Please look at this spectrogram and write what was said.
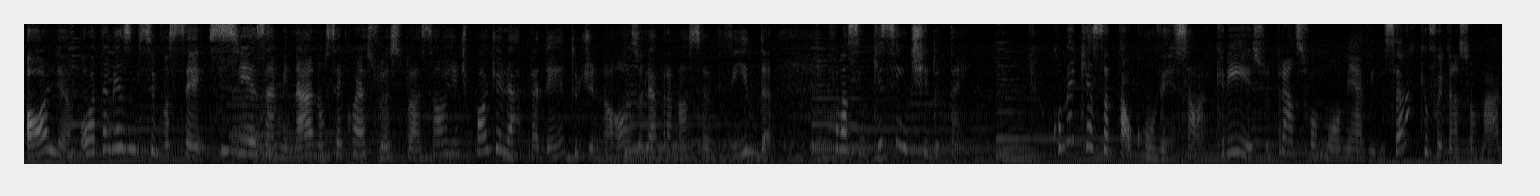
olha, ou até mesmo se você se examinar, não sei qual é a sua situação, a gente pode olhar para dentro de nós, olhar para a nossa vida e falar assim: que sentido tem? Como é que essa tal conversão a Cristo transformou a minha vida? Será que eu fui transformado?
